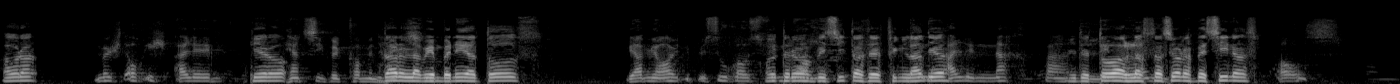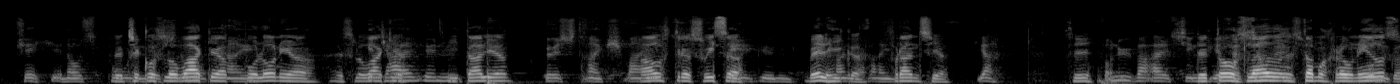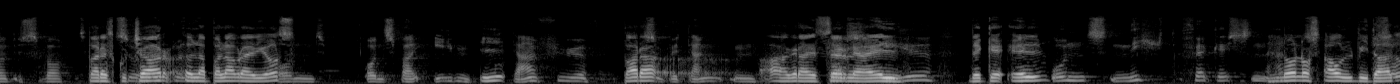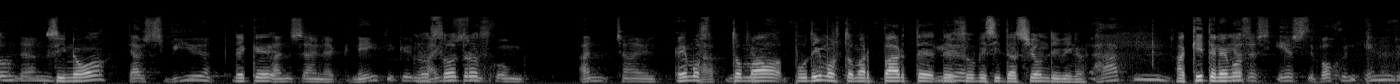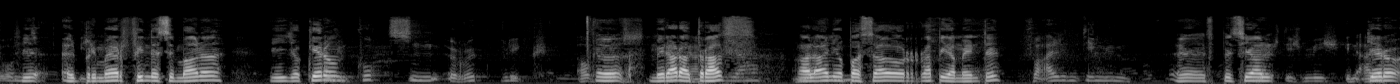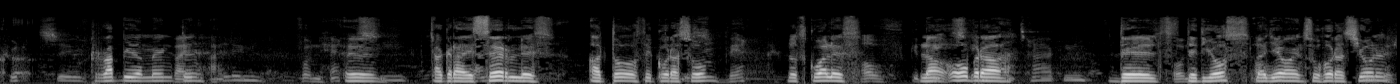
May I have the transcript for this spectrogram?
Ahora quiero dar la bienvenida a todos. Hoy tenemos visitas de Finlandia y de todas las naciones vecinas de Checoslovaquia, Polonia, Eslovaquia, Italia, Austria, Suiza, Bélgica. Francia. Sí. De todos lados estamos um reunidos Wort para escuchar la palabra de Dios y para agradecerle a Él de que Él no nos ha olvidado, sino de que nosotros hemos tomado, pudimos tomar parte de su visitación divina. Aquí tenemos el primer fin de semana y yo quiero eh, mirar atrás al año pasado rápidamente. En especial in aller quiero rápidamente eh, agradecerles a todos de corazón, los cuales la obra de Dios la llevan en sus oraciones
